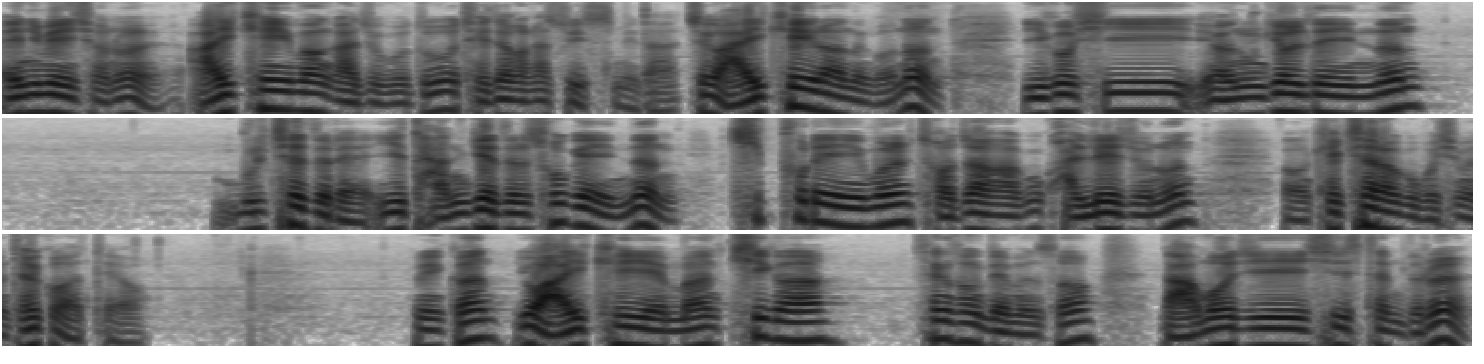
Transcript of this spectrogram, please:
애니메이션을 IK만 가지고도 제작을 할 수 있습니다. 즉 IK라는 거는 이것이 연결되어 있는 물체들의 이 단계들 속에 있는 키프레임을 저장하고 관리해주는 어, 객체라고 보시면 될 것 같아요. 그러니까 이 IK에만 키가 생성되면서 나머지 시스템들을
